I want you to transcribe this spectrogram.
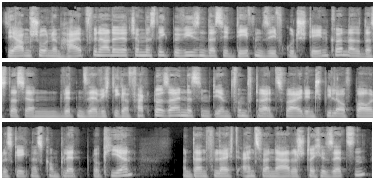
Sie haben schon im Halbfinale der Champions League bewiesen, dass sie defensiv gut stehen können. Also, dass das ja ein, wird ein sehr wichtiger Faktor sein, dass sie mit ihrem 5-3-2 den Spielaufbau des Gegners komplett blockieren und dann vielleicht ein, zwei Nadelstriche setzen.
